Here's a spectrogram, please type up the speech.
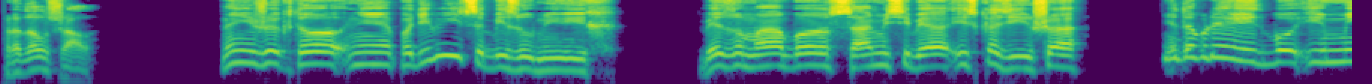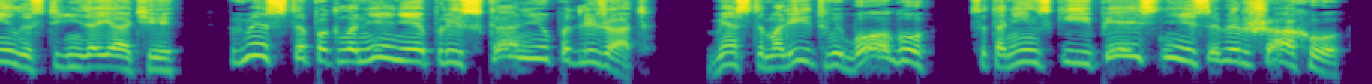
продолжал. «Ныне же кто не подивится безумию их, без ума бо сами себя исказиша, не давлеет бо им милости не даяти, вместо поклонения плесканию подлежат, вместо молитвы Богу сатанинские песни совершаху,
